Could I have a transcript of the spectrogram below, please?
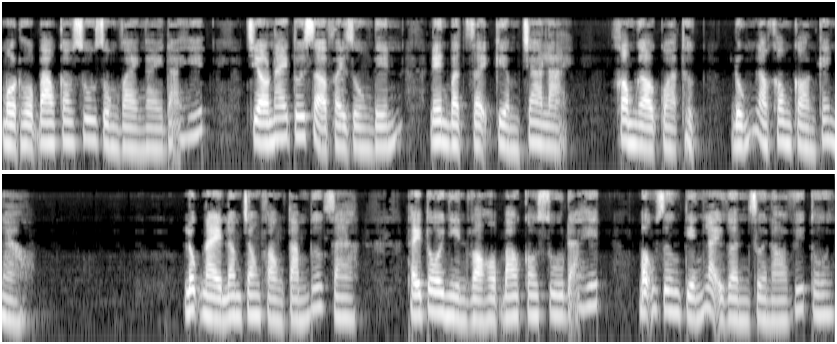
Một hộp bao cao su dùng vài ngày đã hết. Chiều nay tôi sợ phải dùng đến nên bật dậy kiểm tra lại. Không ngờ quả thực đúng là không còn cái nào. Lúc này Lâm trong phòng tắm bước ra. Thấy tôi nhìn vào hộp bao cao su đã hết. Bỗng dưng tiếng lại gần rồi nói với tôi.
